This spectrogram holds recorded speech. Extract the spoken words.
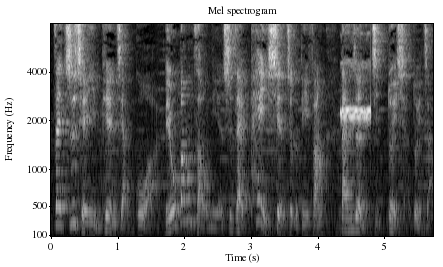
在之前影片讲过啊，刘邦早年是在沛县这个地方担任警队小队长。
